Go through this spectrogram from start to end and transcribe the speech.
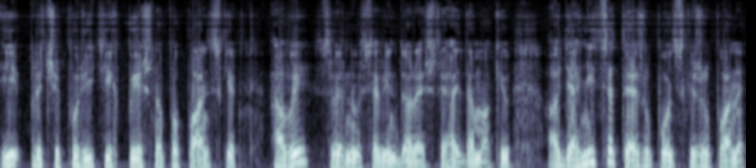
і причепуріть їх пишно по-панськи. А ви, звернувся він до решти гайдамаків, одягніться теж у польські жупани,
